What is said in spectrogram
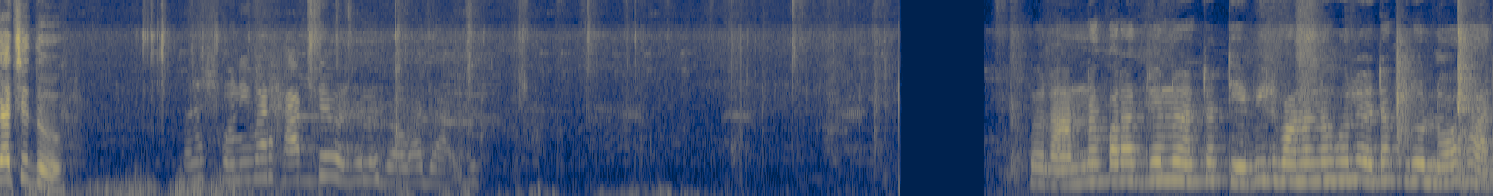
গেছে তো। শনিবার হাত দে ওই জন্য জমা যায়নি। তো রান্না করার জন্য একটা টেবিল বানানো হলো এটা পুরো লোহার।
